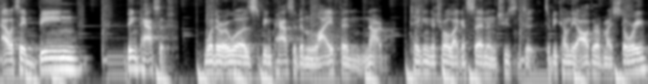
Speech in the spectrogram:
I would say being being passive, whether it was being passive in life and not taking control, like I said, and choosing to, to become the author of my story,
